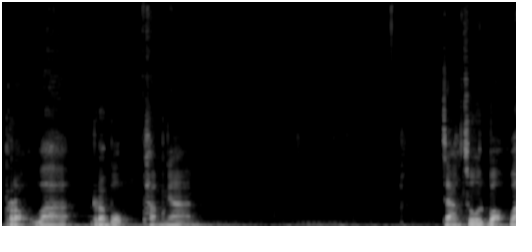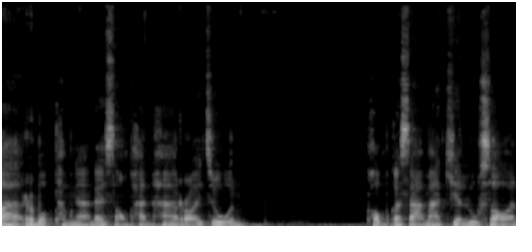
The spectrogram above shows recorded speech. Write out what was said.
เพราะว่าระบบทำงาน จากโจทย์บอกว่าระบบทำงานได้ 2,500 จูล ผมก็สามารถเขียนลูกศร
